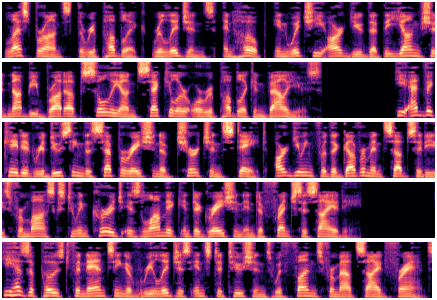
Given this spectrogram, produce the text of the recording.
L'Espérance The Republic, Religions, and Hope, in which he argued that the young should not be brought up solely on secular or republican values. He advocated reducing the separation of church and state, arguing for the government subsidies for mosques to encourage Islamic integration into French society. He has opposed financing of religious institutions with funds from outside France.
